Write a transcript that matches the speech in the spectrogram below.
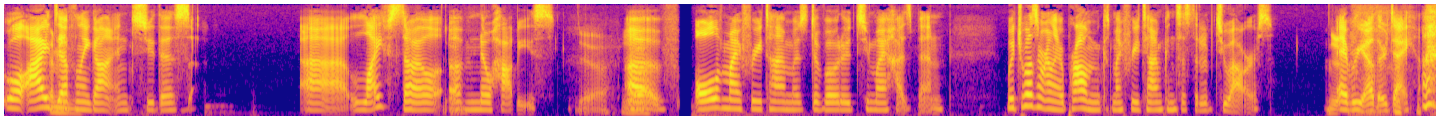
Well, I, mean- definitely got into this uh, lifestyle Yeah. of no hobbies. Yeah. Yeah. Of all of my free time was devoted to my husband, which wasn't really a problem because my free time consisted of two hours yeah. every other day.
